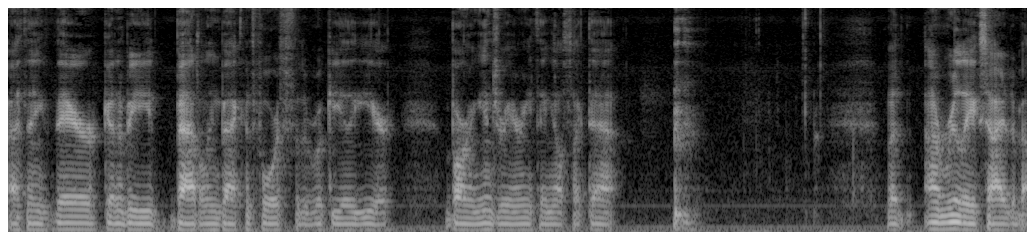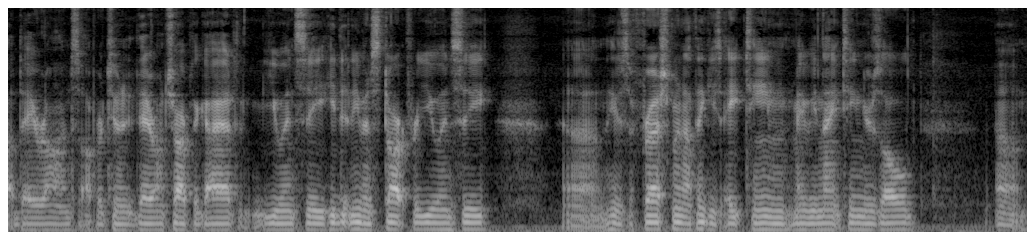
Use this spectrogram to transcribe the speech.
I think they're going to be battling back and forth for the Rookie of the Year, barring injury or anything else like that. But I'm really excited about Day'Ron's opportunity. Day'Ron Sharpe, the guy at UNC, he didn't even start for UNC. Uh, he's a freshman. I think he's 18, maybe 19 years old. Um,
